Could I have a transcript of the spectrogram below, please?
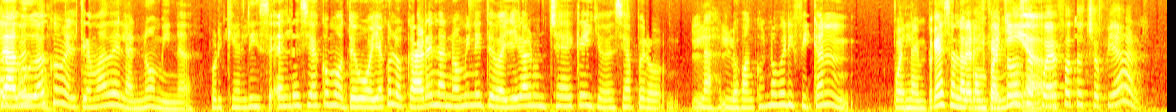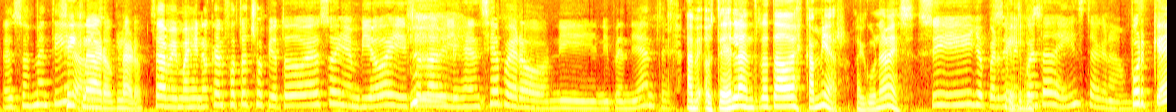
la duda cuenta? con el tema de la nómina, porque él dice, él decía como te voy a colocar en la nómina y te va a llegar un cheque y yo decía, pero la- los bancos no verifican pues la empresa, la pero es que compañía. todo se puede photoshopear. Eso es mentira. sí, claro, claro. O sea, me imagino que él photoshopeó todo eso y envió y hizo la diligencia, pero ni, ni pendiente. A ¿Ustedes la han tratado de escamear alguna vez? Sí, yo perdí Sí. mi ¿Qué te cuenta de Instagram. ¿Por qué?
